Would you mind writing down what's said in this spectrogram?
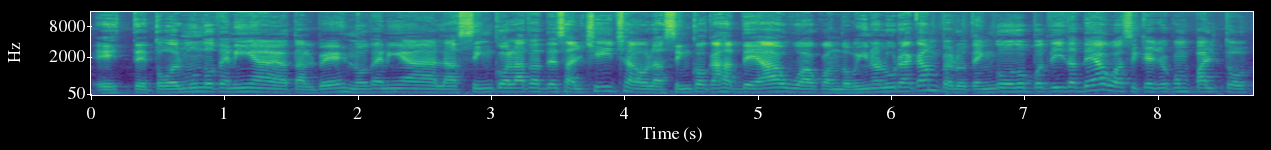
este, todo el mundo tenía, tal vez no tenía las cinco latas de salchicha o las cinco cajas de agua cuando vino el huracán, pero tengo dos botellitas de agua, así que yo comparto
